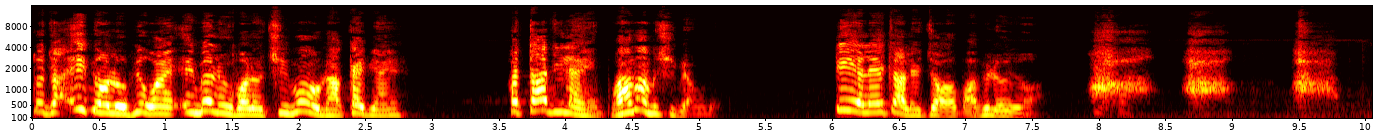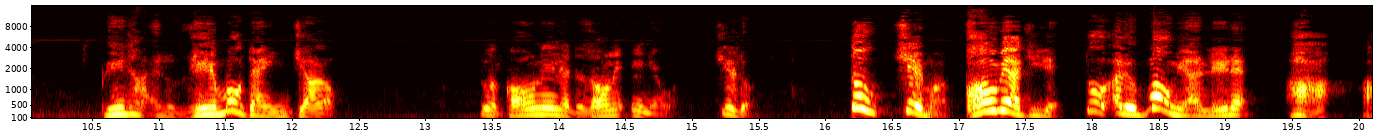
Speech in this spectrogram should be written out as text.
တော့ကြအိပ်ပျော်လို့ဖြစ်သွားရင်အိမ်မက်လို့ဘာလို့ချီမောက်လာကြိုက်ပြန်ရင်ဟာတားကြည့်လိုက်ရင်ဘာမှမရှိပြန်ဘူးလေတည့်ရလဲကြလဲကြောက်ဘာဖြစ်လို့လဲဆိုတော့ဟာဟာဟာဘေးနာအဲ့လိုလေမုတ်တိုင်ကြီးကြားတော့ သူကခေါင်းလေးနဲ့တစ်စောင်းလေးအိတ်နေပေါ့ကြည့်တော့သူ့ရှေ့မှာခေါင်းမြကြီးတဲ့သူ့အဲ့လိုမှုတ်နေရလေနဲ့ဟာဟာ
